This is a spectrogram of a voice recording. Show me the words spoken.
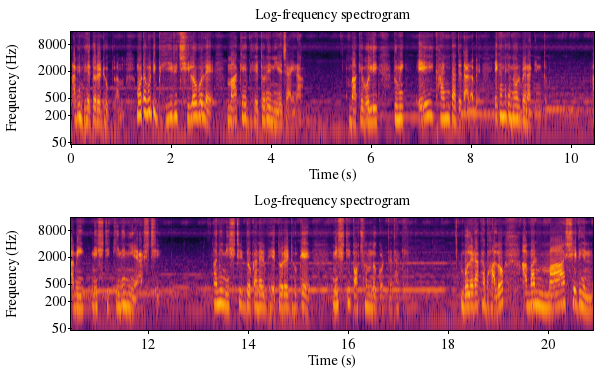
আমি ভেতরে ঢুকলাম। মোটামুটি ভিড় ছিল বলে মাকে ভেতরে নিয়ে যাই না। মাকে বলি, তুমি এই খানটাতে দাঁড়াবে, এখান থেকে নড়বে না কিন্তু। আমি মিষ্টি কিনে নিয়ে আসছি। আমি মিষ্টির দোকানের ভেতরে ঢুকে মিষ্টি পছন্দ করতে থাকি। বলে রাখা ভালো, আমার মা সেদিন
